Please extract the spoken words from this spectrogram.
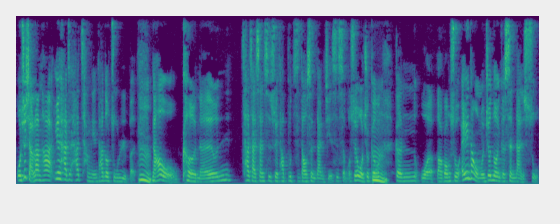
我就想让他，因为他在他常年他都住日本，嗯，然后可能。他才三四岁，他不知道圣诞节是什么，所以我就跟、嗯、跟我老公说，哎、欸，那我们就弄一个圣诞树，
